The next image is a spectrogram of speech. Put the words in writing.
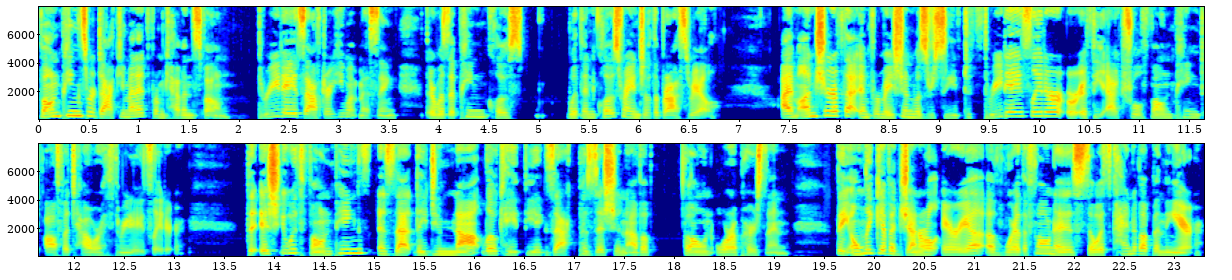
Phone pings were documented from Kevin's phone. Three days after he went missing, there was a ping close within close range of the brass rail. I'm unsure if that information was received three days later or if the actual phone pinged off a tower three days later. The issue with phone pings is that they do not locate the exact position of a phone or a person. They only give a general area of where the phone is, so it's kind of up in the air.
